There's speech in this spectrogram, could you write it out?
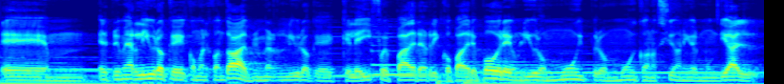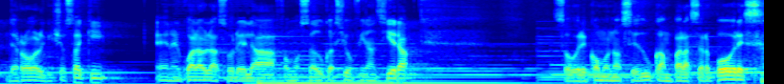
Eh, el primer libro que, como les contaba, el primer libro que, leí fue Padre Rico, Padre Pobre, un libro muy, pero muy conocido a nivel mundial de Robert Kiyosaki, en el cual habla sobre la famosa educación financiera, sobre cómo nos educan para ser pobres,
